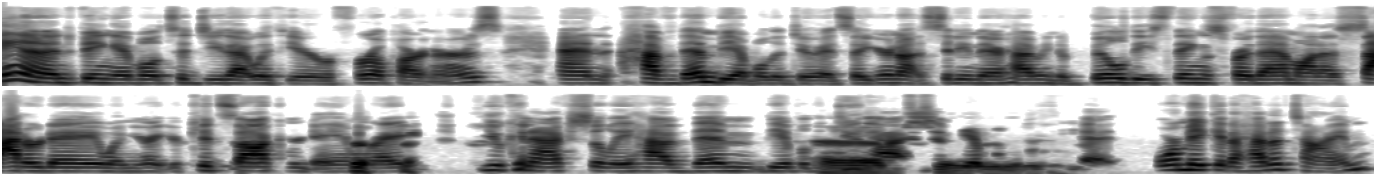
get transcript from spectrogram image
and being able to do that with your referral partners and have them be able to do it. So you're not sitting there having to build these things for them on a Saturday when you're at your kid's soccer game, right? you can actually have them be able to do that and be able to see it or make it ahead of time.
